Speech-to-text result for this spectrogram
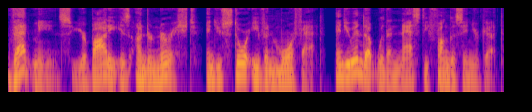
That means your body is undernourished and you store even more fat, and you end up with a nasty fungus in your gut.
